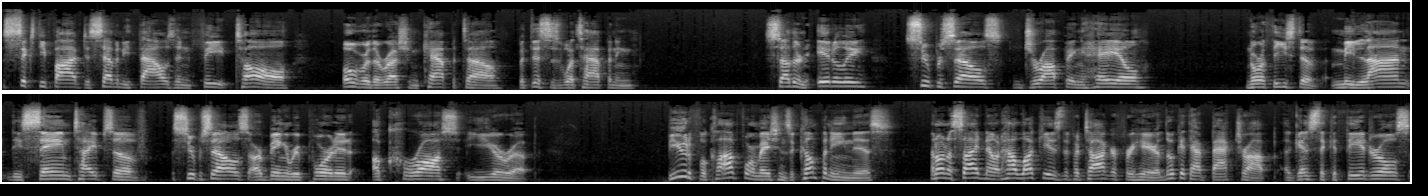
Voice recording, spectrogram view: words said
65 to 70,000 feet tall over the Russian capital, but this is what's happening. Southern Italy, supercells dropping hail. Northeast of Milan, the same types of supercells are being reported across Europe. Beautiful cloud formations accompanying this. And on a side note, how lucky is the photographer here? Look at that backdrop against the cathedrals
